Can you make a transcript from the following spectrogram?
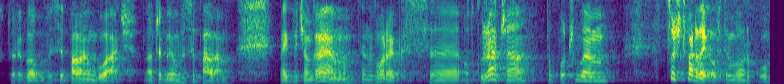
z którego wysypałem gładź. Dlaczego ją wysypałem? Bo Jak wyciągałem ten worek z odkurzacza, to poczułem coś twardego w tym worku.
